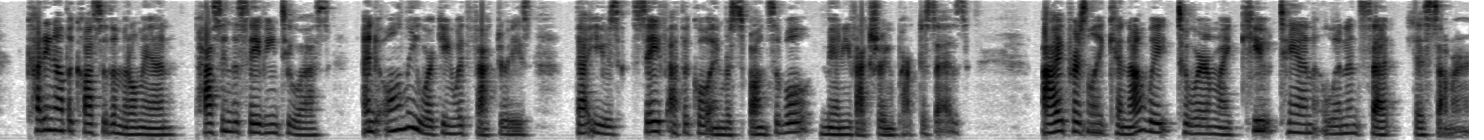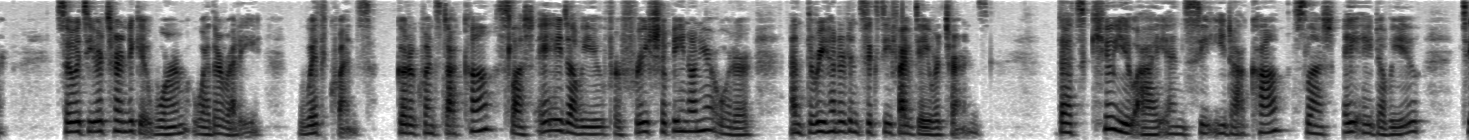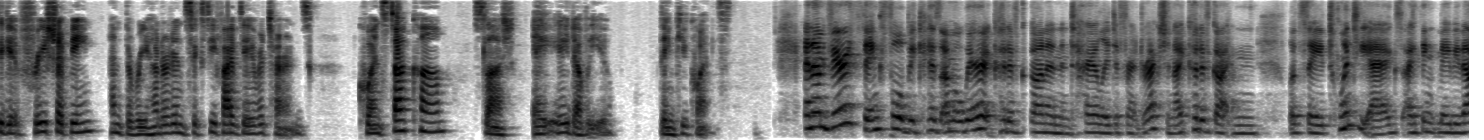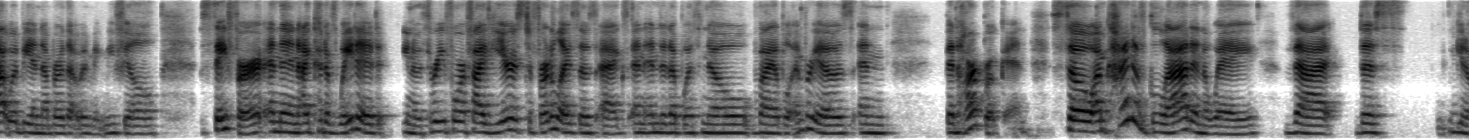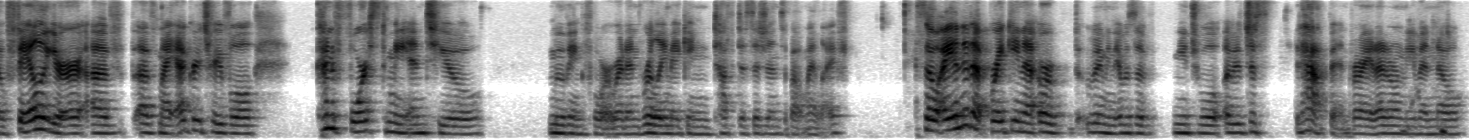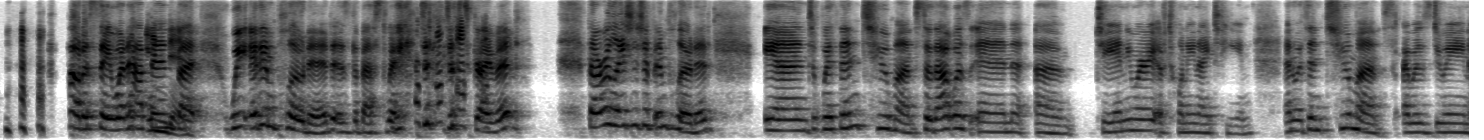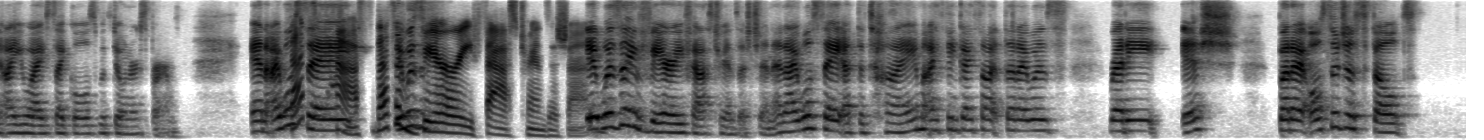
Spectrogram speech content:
cutting out the cost of the middleman, passing the saving to us, and only working with factories that use safe, ethical, and responsible manufacturing practices. I personally cannot wait to wear my cute tan linen set this summer. So it's your turn to get warm weather ready with Quince. Go to quince.com slash AAW for free shipping on your order and 365 day returns. That's Q-U-I-N-C-E dot com slash AAW to get free shipping and 365 day returns. Quince.com slash AAW. Thank you, Quince. And I'm very thankful because I'm aware it could have gone an entirely different direction. I could have gotten, let's say, 20 eggs. I think maybe that would be a number that would make me feel safer and then i could have waited you know three four five years to fertilize those eggs and ended up with no viable embryos and been heartbroken so i'm kind of glad in a way that this you know failure of of my egg retrieval kind of forced me into moving forward and really making tough decisions about my life so i ended up breaking it or i mean it was a mutual it just it happened, right? I don't even know how to say what happened, but we it imploded is the best way to describe it. That relationship imploded. And within two months, so that was in um, January of 2019. And within two months, I was doing IUI cycles with donor sperm. And I will That's say fast. That's it a was very fast transition. it was a very fast transition. And I will say at the time, I think I thought that I was ready-ish, but I also just felt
